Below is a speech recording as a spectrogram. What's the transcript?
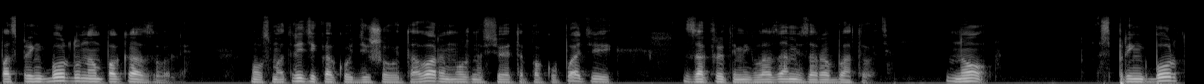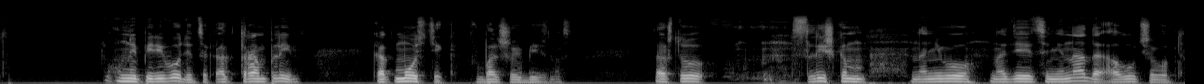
По спрингборду нам показывали. Мол, смотрите, какой дешевый товар, и можно все это покупать и закрытыми глазами зарабатывать. Но спрингборд, он и переводится как трамплин – как мостик в большой бизнес. Так что слишком на него надеяться не надо, а лучше вот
